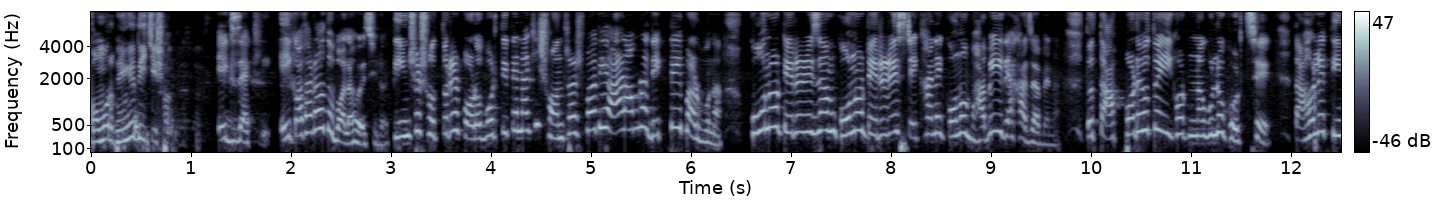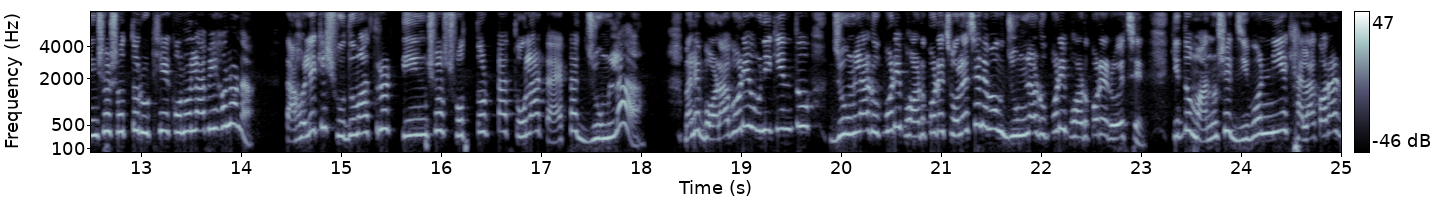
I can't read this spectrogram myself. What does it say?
কোমর ভেঙে দিয়েছে সন্ত্রাসবাদী এক্স্যাক্টলি এই কথাটাও তো বলা হয়েছিল। তিনশো সত্তরের পরবর্তীতে নাকি সন্ত্রাসবাদী আর আমরা দেখতেই পারব না। কোনো টেরোরিজম কোনো টেরোরিস্ট এখানে কোনোভাবেই দেখা যাবে না। তো তারপরেও তো এই ঘটনাগুলো ঘটছে। তাহলে তিনশো সত্তর উঠিয়ে কোনো লাভই হলো না? তাহলে কি শুধুমাত্র তিনশো সত্তরটা তোলাটা একটা জুমলা? মানে বরাবরই উনি কিন্তু জুমলার উপরই ভর করে চলেছেন এবং জুমলার উপরই ভর করে রয়েছেন। কিন্তু মানুষের জীবন নিয়ে খেলা করার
